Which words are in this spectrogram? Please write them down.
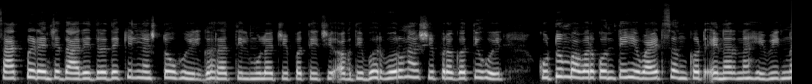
सात पिढ्यांचे दारिद्र्य देखील नष्ट होईल. घरातील मुलाची पतीची अगदी भरभरून अशी प्रगती होईल. कुटुंबावर कोणतेही वाईट संकट येणार नाही विघ्न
